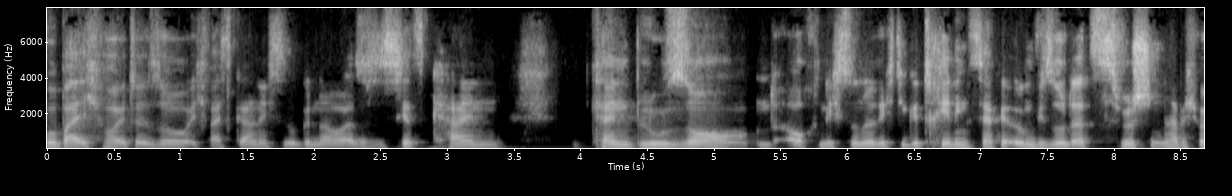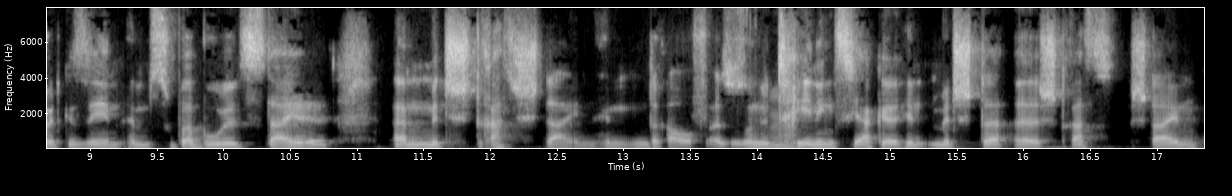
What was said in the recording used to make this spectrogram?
Wobei ich heute so, ich weiß gar nicht so genau, also es ist jetzt kein, kein Blouson und auch nicht so eine richtige Trainingsjacke, irgendwie so dazwischen habe ich heute gesehen, im Super Bowl-Style ähm, mit Strassstein hinten drauf. Also so eine mhm. Trainingsjacke hinten mit Sta äh, Strassstein.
